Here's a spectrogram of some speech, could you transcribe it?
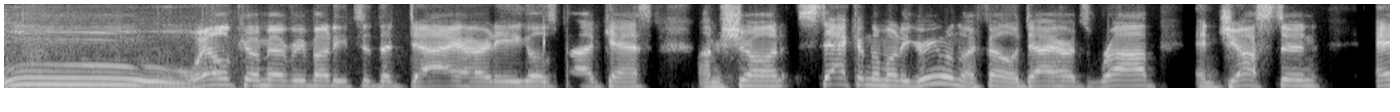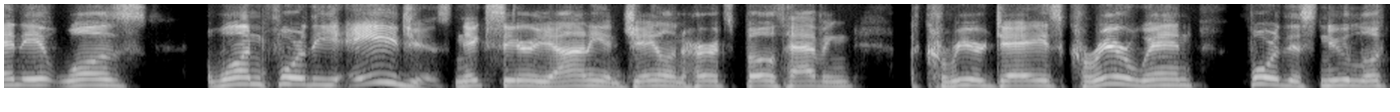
Ooh, welcome everybody to the Die Hard Eagles podcast. I'm Sean, stacking the money green with my fellow diehards, Rob and Justin. And it was one for the ages. Nick Sirianni and Jalen Hurts both having a career days, career win for this new look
